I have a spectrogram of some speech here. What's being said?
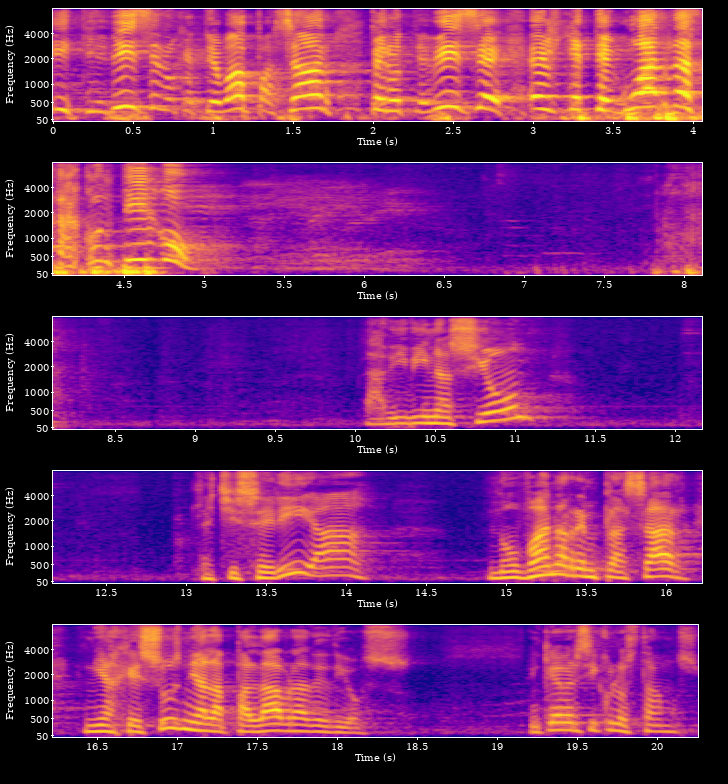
y te dice lo que te va a pasar, pero te dice, el que te guarda está contigo. La adivinación, la hechicería, no van a reemplazar ni a Jesús ni a la palabra de Dios. ¿En qué versículo estamos?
